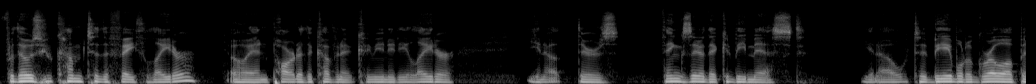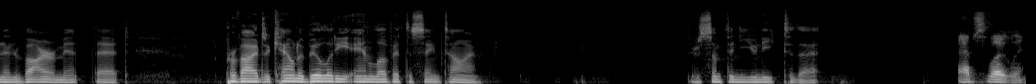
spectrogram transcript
for those who come to the faith later oh, and part of the covenant community later, you know, there's things there that could be missed. You know, to be able to grow up in an environment that provides accountability and love at the same time. There's something unique to that. Absolutely.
